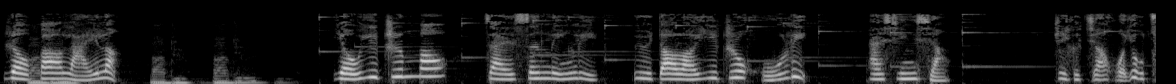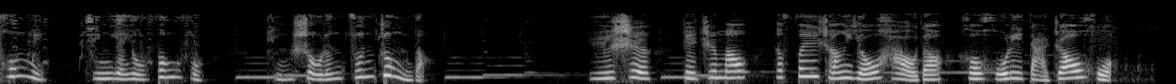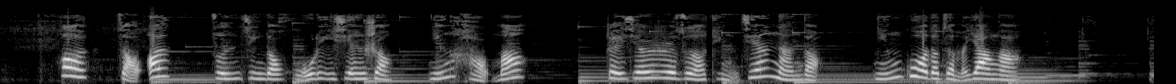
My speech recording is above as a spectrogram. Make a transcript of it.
肉包来了。有一只猫在森林里遇到了一只狐狸，他心想：这个家伙又聪明，经验又丰富，挺受人尊重的。于是，这只猫它非常友好的和狐狸打招呼：“嗨，早安，尊敬的狐狸先生，您好吗？”这些日子挺艰难的，您过得怎么样啊？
